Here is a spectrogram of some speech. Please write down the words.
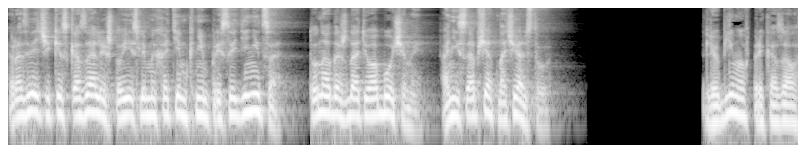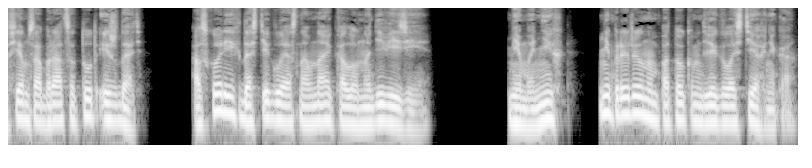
Разведчики сказали, что если мы хотим к ним присоединиться, то надо ждать у обочины, они сообщат начальству». Любимов приказал всем собраться тут и ждать, а вскоре их достигла и основная колонна дивизии. Мимо них непрерывным потоком двигалась техника,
